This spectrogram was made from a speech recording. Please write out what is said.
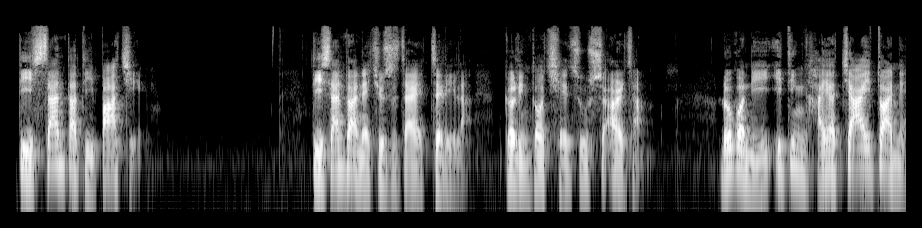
第三到第八节。第三段呢，就是在这里了。哥林多前书十二章，如果你一定还要加一段呢，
